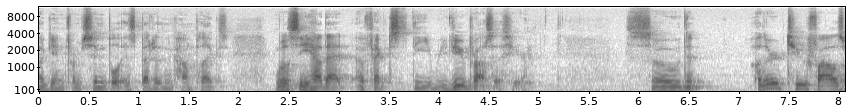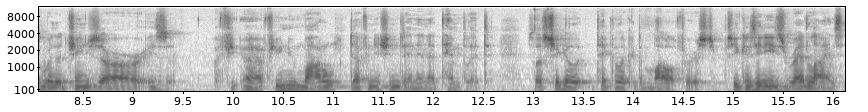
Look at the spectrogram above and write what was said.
Again, from simple is better than complex we'll see how that affects the review process here. So the other two files where the changes are is a few, a few new model definitions and then a template. So let's take a, take a look at the model first. So you can see these red lines.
